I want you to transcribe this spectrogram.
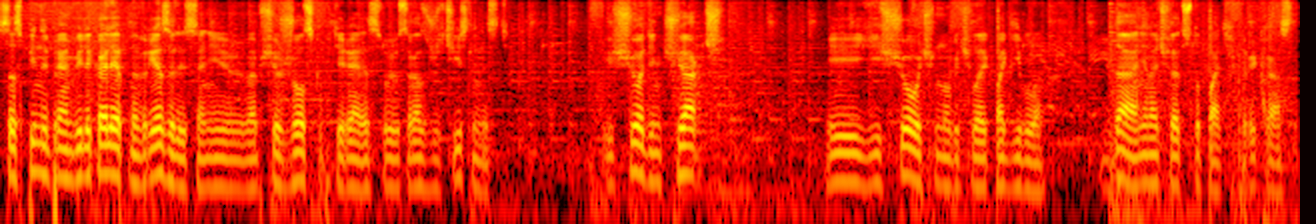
Со спины прям великолепно врезались. Они вообще жестко потеряли свою сразу же численность. Еще один чардж. И еще очень много человек погибло. Да, они начали отступать. Прекрасно.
